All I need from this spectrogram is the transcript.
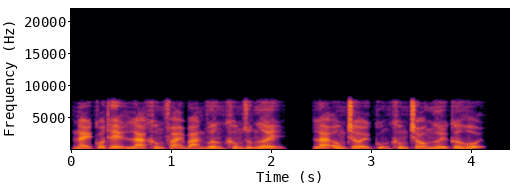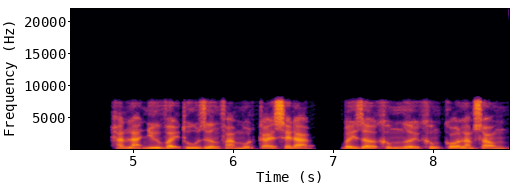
này có thể là không phải bản vương không giúp ngươi, là ông trời cũng không cho ngươi cơ hội." Hắn lại như vậy thu Dương Phàm một cái xe đạp, bây giờ không người không có làm xong,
